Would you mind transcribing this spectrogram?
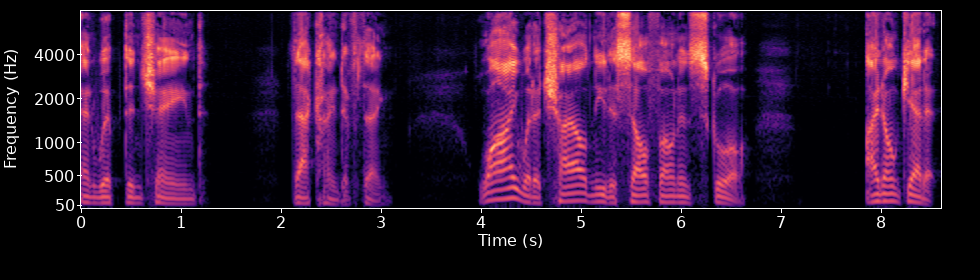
and whipped and chained, that kind of thing. Why would a child need a cell phone in school? I don't get it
